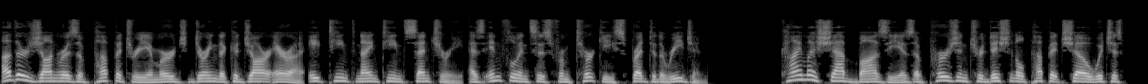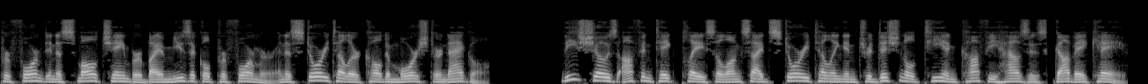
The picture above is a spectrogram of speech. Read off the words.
Other genres of puppetry emerged during the Qajar era 18th–19th century as influences from Turkey spread to the region. Kaima Shab Bazi is a Persian traditional puppet show which is performed in a small chamber by a musical performer and a storyteller called a morsht or nagal. These shows often take place alongside storytelling in traditional tea and coffee houses cave.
